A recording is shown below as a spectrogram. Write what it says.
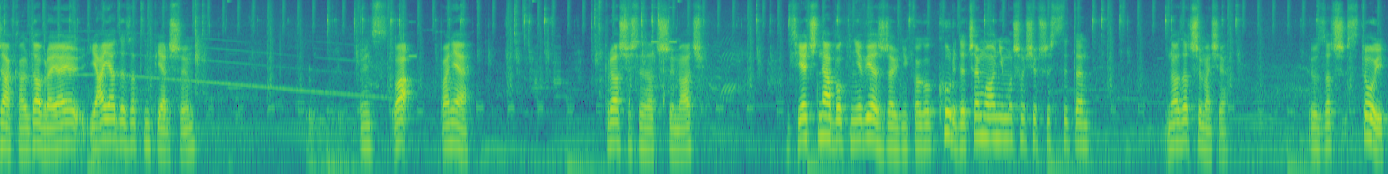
Jackal, dobra, ja, ja jadę za tym pierwszym. Więc, ła, panie. Proszę się zatrzymać. Zjedź na bok, nie wjeżdżaj w nikogo. Kurde, czemu oni muszą się wszyscy ten... No, zatrzymaj się. Już zatrzy... Stój!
